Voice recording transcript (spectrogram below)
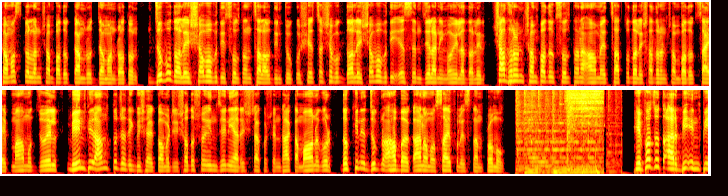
সমাজ কল্যাণ সম্পাদক কামরুজ্জামান রতন, যুব দলের সভাপতি সুলতান সালাউদ্দিন টুকু, স্বেচ্ছাসেবক দলের সভাপতি এস এম জেলানি মহিলা দলের সাধারণ সম্পাদক সুলতানা আহমেদ, ছাত্র দলের সাধারণ সম্পাদক সাইফ মাহমুদ জুয়েল, বিএনপির আন্তর্জাতিক বিষয়ক কমিটির সদস্য ইঞ্জিনিয়ার ইশরাক হোসেন, ঢাকা মহানগর দক্ষিণের যুগ্ম আহ্বায়ক আনাম সাইফুল ইসলাম প্রমুখ। হেফাজত আর বিএনপি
